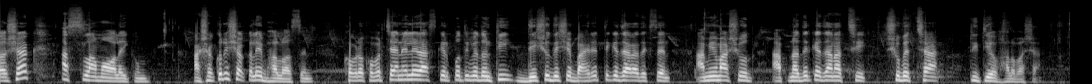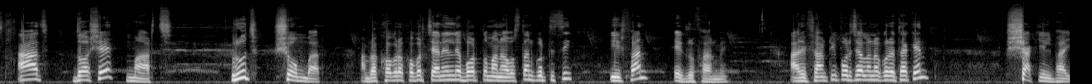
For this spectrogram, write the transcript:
দর্শক, আসসালামু আলাইকুম। আশা করি সকলেই ভালো আছেন। খবরাখবর চ্যানেলের আজকের প্রতিবেদনটি দেশ ও দেশের বাইরের থেকে যারা দেখছেন, আমি মাসুদ আপনাদেরকে জানাচ্ছি শুভেচ্ছা তৃতীয় ভালোবাসা। আজ দশে মার্চ, রোজ সোমবার। আমরা খবরাখবর চ্যানেল নিয়ে বর্তমানে অবস্থান করতেছি ইরফান এগ্রো ফার্মে। আর এই ফার্মটি পরিচালনা করে থাকেন শাকিল ভাই।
